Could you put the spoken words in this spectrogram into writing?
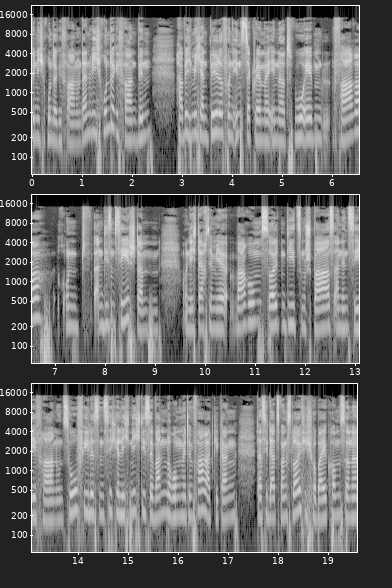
bin ich runtergefahren. Und dann, wie ich runtergefahren bin, habe ich mich an Bilder von Instagram erinnert, wo eben Fahrer und an diesem See standen. Und ich dachte mir, warum sollten die zum Spaß an den See fahren? Und so viele sind sicherlich nicht diese Wanderung mit dem Fahrrad gegangen, dass sie da zwangsläufig vorbeikommen, sondern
